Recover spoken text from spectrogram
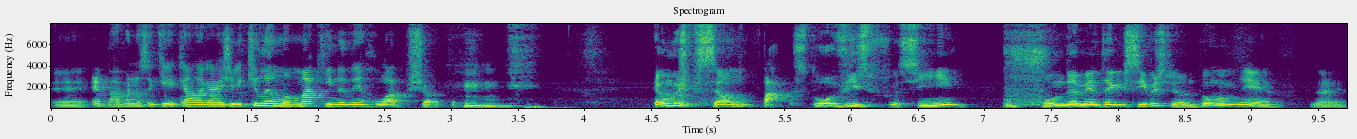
é pá, não sei o que é aquela gaja, aquilo é uma máquina de enrolar peixotas. É uma expressão, pá, se tu ouvires assim, profundamente agressiva, especialmente para uma mulher, não é?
